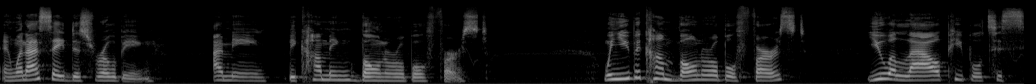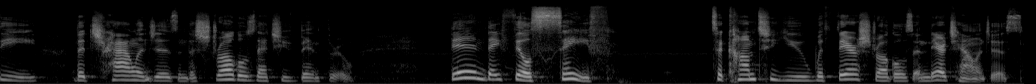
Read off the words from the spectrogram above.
And when I say disrobing, I mean becoming vulnerable first. When you become vulnerable first, you allow people to see the challenges and the struggles that you've been through. Then they feel safe to come to you with their struggles and their challenges.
